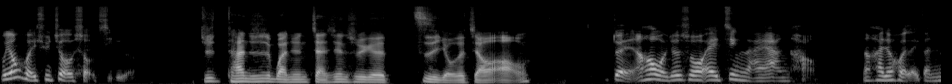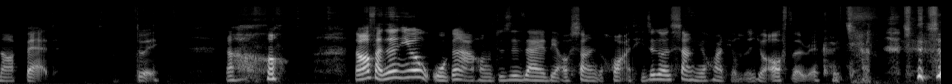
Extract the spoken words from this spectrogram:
不用回去就有手机了，就是他就是完全展现出一个自由的骄傲。对，然后我就说，哎、欸，进来安好，然后他就回了一个 not bad。对，然后，然后反正因为我跟阿红就是在聊上一个话题，这个上一个话题我们就 off the record 讲，就是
